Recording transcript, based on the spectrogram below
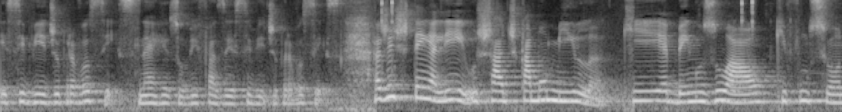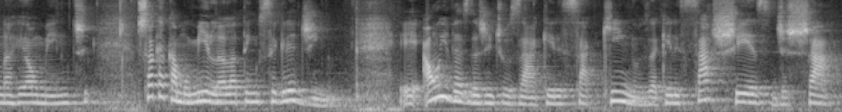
esse vídeo para vocês, né? Resolvi fazer esse vídeo para vocês. A gente tem ali o chá de camomila, que é bem usual, que funciona realmente. Só que a camomila, ela tem um segredinho. É, ao invés da gente usar aqueles saquinhos, aqueles sachês de chá,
